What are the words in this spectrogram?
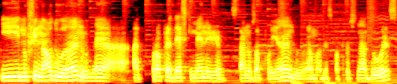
E no final do ano, né, a própria Desk Manager está nos apoiando, é uma das patrocinadoras.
